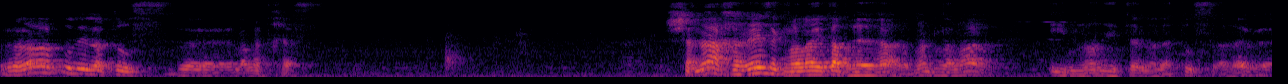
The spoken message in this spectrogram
ולא נתנו לי לטוס בל"ח. שנה אחרי זה כבר לא הייתה ברירה. רבן אמר, אם לא ניתן לה לטוס לרבה,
